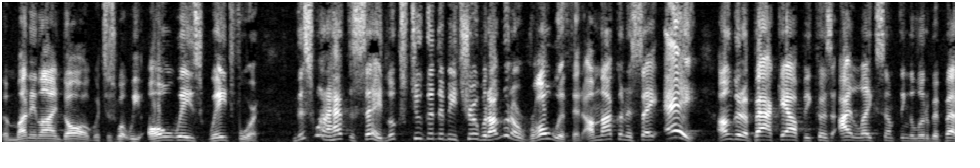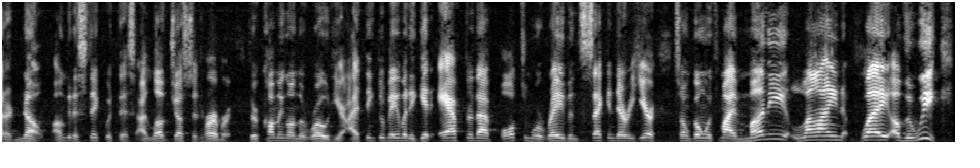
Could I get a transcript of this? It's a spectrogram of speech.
the money line dog, which is what we always wait for. This one, I have to say, looks too good to be true, but I'm going to roll with it. I'm not going to say, hey, I'm going to back out because I like something a little bit better. No, I'm going to stick with this. I love Justin Herbert. They're coming on the road here. I think they'll be able to get after that Baltimore Ravens secondary here. So I'm going with my money line play of the week.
